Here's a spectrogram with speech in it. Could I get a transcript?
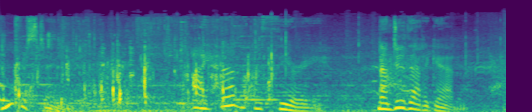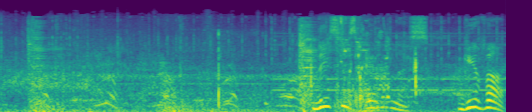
Interesting. I have a theory. Now do that again. This is hopeless. Give up.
